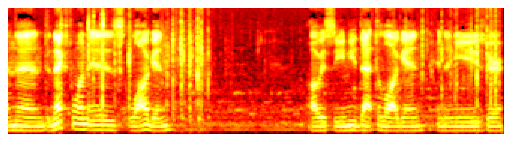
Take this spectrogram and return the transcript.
And then the next one is login. Obviously you need that to log in and then you use your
